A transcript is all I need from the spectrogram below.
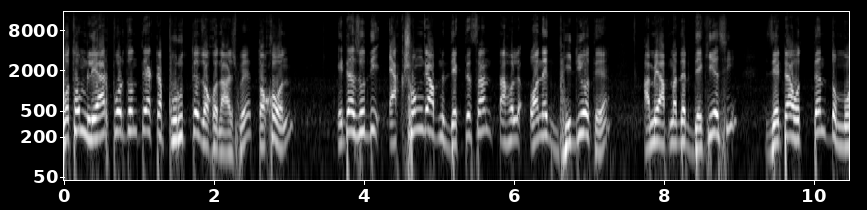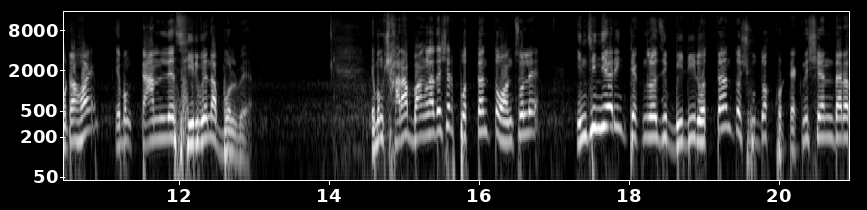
প্রথম লেয়ার পর্যন্ত একটা পুরুত্বে যখন আসবে, তখন এটা যদি একসঙ্গে আপনি দেখতে চান, তাহলে অনেক ভিডিওতে আমি আপনাদের দেখিয়েছি যেটা অত্যন্ত মোটা হয় এবং টানলে ছিঁড়বে না, বলবে। এবং সারা বাংলাদেশের প্রত্যন্ত অঞ্চলে ইঞ্জিনিয়ারিং টেকনোলজি বিডির অত্যন্ত সুদক্ষ টেকনিশিয়ান দ্বারা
